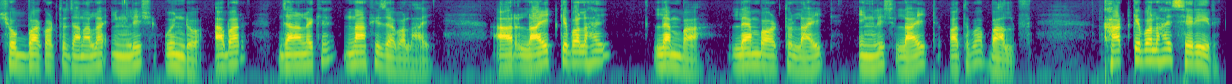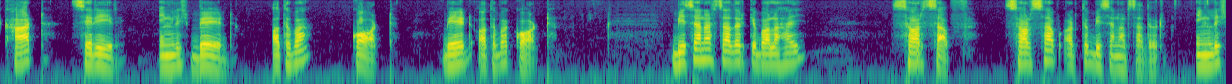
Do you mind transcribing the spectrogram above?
সব্বাক অর্থ জানালা, ইংলিশ, উইন্ডো। আবার জানালাকে নাফিজা বলা হয়। আর লাইটকে বলা হয় ল্যাম্বা। ল্যাম্বা অর্থ লাইট, ইংলিশ লাইট অথবা বাল্ব। খাটকে বলা হয় শরীর খাট শরীর ইংলিশ বেড অথবা কট, বেড অথবা কট। বিছানার চাদরকে বলা হয় সরসাফ। সরসাফ অর্থ বিছানার চাদর, ইংলিশ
